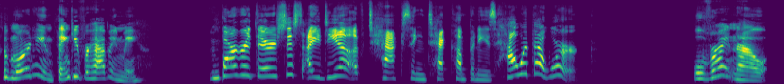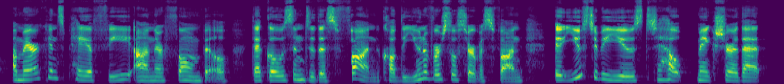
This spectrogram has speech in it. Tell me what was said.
Good morning. Thank you for having me. Margaret, there's this idea of taxing tech companies. How would that work? Well, right now, Americans pay a fee on their phone bill that goes into this fund called the Universal Service Fund. It used to be used to help make sure that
